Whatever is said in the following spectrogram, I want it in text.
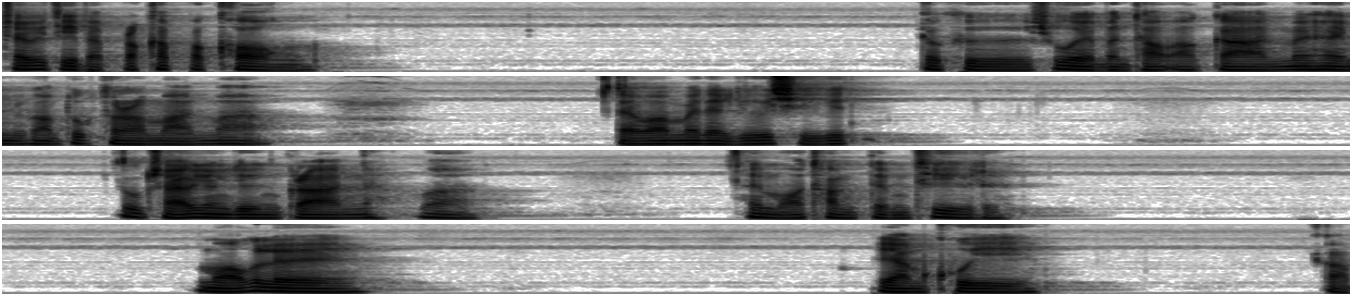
ใช้วิธีแบบประคับประคอง ก็คือช่วยบรรเทาอาการไม่ให้มีความทุกข์ทรมานมาก แต่ว่าไม่ได้ยื้อชีวิต ลูกชายก็ยังยืนกรานนะว่า ให้หมอทำเต็มที่เลย หมอก็เลย พยายามคุยกับ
